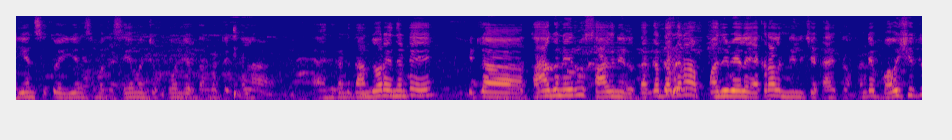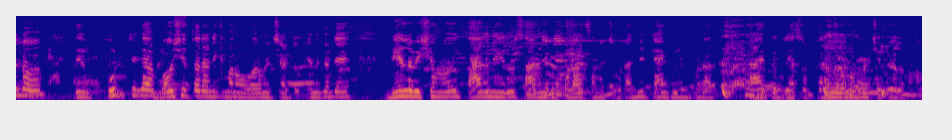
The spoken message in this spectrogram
ఈఎన్సీతో ఈఎన్సీ మళ్ళీ సేమ్ అని చెప్పి ఫోన్ చేద్దాం బట్టి టెక్నికల్ ఎందుకంటే దాని ద్వారా ఏంటంటే ఇట్లా తాగునీరు సాగునీరు దగ్గర దగ్గర పదివేల ఎకరాలకు నీళ్ళిచ్చే కార్యక్రమం. అంటే భవిష్యత్తులో దీనికి పూర్తిగా భవిష్యత్ తరానికి మనం వరమించినట్టు ఎందుకంటే నీళ్ళ విషయంలో తాగునీరు సాగునీరు పొలాలకు సంబంధించి కూడా అన్ని ట్యాంకులు కూడా కార్యక్రమం చేస్తాం. తెలంగాణ మనం చెట్టువేల మనం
